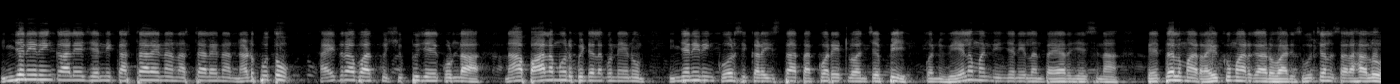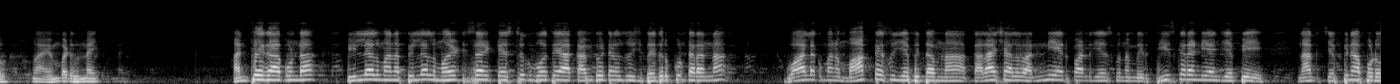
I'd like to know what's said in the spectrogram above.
ఇంజనీరింగ్ కాలేజ్ ఎన్ని కష్టాలైనా నష్టాలైనా నడుపుతూ హైదరాబాద్కు షిఫ్ట్ చేయకుండా నా పాలమూరు బిడ్డలకు నేను ఇంజనీరింగ్ కోర్స్ ఇక్కడ ఇస్తా తక్కువ రేట్లో అని చెప్పి కొన్ని వేల మంది ఇంజనీర్లను తయారు చేసిన పెద్దలు మా రవికుమార్ గారు వారి సూచనలు సలహాలు మా వెంబడి ఉన్నాయి. అంతేకాకుండా పిల్లలు మన పిల్లలు మొదటిసారి టెస్ట్కు పోతే ఆ కంప్యూటర్లు చూసి బెదురుకుంటారన్నా వాళ్ళకు మనం మాక్ టెస్ట్లు చేపిద్దాం నా కళాశాలలో అన్ని ఏర్పాట్లు చేసుకున్నాం మీరు తీసుకురండి అని చెప్పి నాకు చెప్పినప్పుడు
